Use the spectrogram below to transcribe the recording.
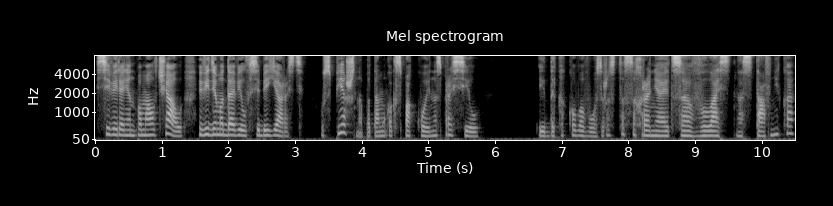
Северянин помолчал, видимо, давил в себе ярость. Успешно, потому как спокойно спросил. «И до какого возраста сохраняется власть наставника?»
